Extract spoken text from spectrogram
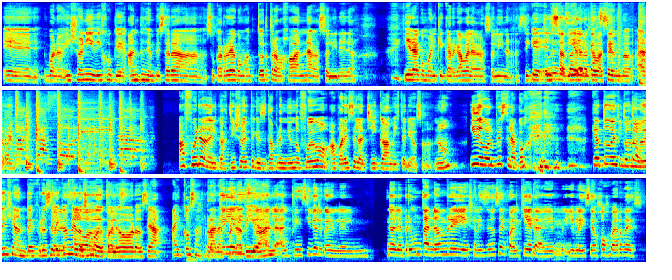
Eh, bueno, y Johnny dijo que antes de empezar a- su carrera como actor trabajaba en una gasolinera y era como el que cargaba la gasolina, así que él sabía sabía lo que que estaba haciendo. Arre. Afuera del castillo este que se está prendiendo fuego aparece la chica misteriosa, ¿no? Y de golpe se la coge. que a todo esto no lo dije antes, pero se le cambian los ojos de color, o sea, hay cosas raras ¿Por con la piba. al, al principio el, el- el- no le pregunta nombre y ella le dice no sé cualquiera y él, y le dice ojos verdes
